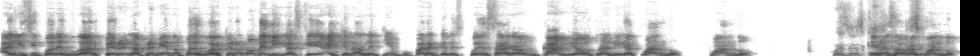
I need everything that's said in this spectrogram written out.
Ahí sí puede jugar, pero en la Premier no puede jugar. Pero no me digas que hay que darle tiempo para que después haga un cambio a otra liga. ¿Cuándo? ¿Cuándo? pues es Si que, no es ahora, ¿cuándo?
